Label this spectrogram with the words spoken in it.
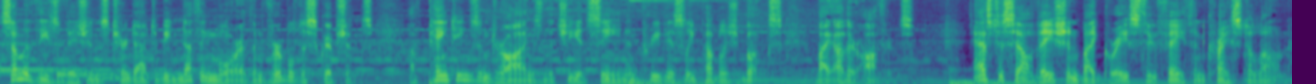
Some of these visions turned out to be nothing more than verbal descriptions of paintings and drawings that she had seen in previously published books by other authors. As to salvation by grace through faith in Christ alone,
